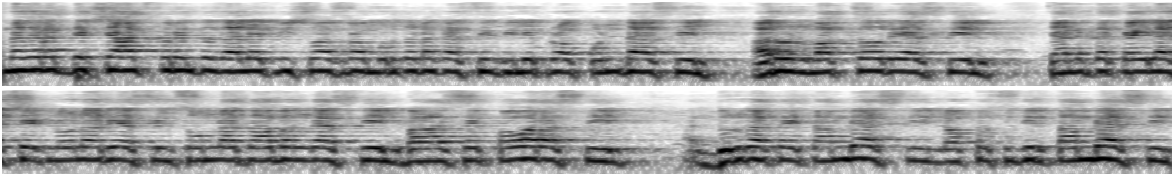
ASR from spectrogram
नगराध्यक्ष आजपर्यंत झालेत. विश्वासराव मुर्तडक असतील दिलीपराव पुंडा असतील अरुण वागचौरे असतील त्यानंतर कैलास शेठ लोणारे असतील सोमनाथ अभंग असतील बाळासाहेब पवार असतील दुर्गाताई तांबे असतील डॉक्टर सुधीर तांबे असतील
